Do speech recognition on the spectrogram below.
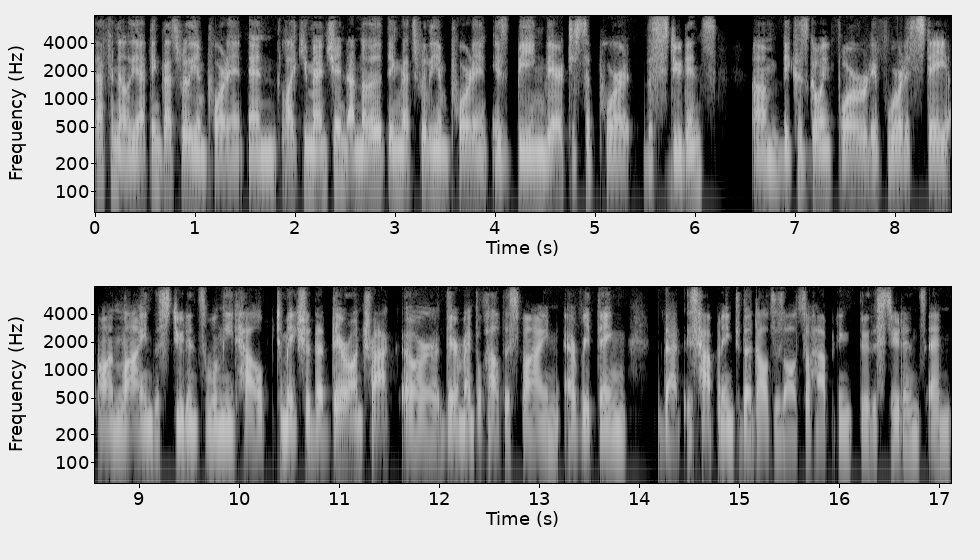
Definitely. I think that's really important. And like you mentioned, another thing that's really important is being there to support the students. Um, because going forward, if we're to stay online, the students will need help to make sure that they're on track or their mental health is fine. Everything that is happening to the adults is also happening through the students and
